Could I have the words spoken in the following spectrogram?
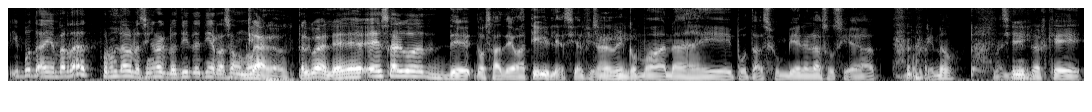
y puta, y en verdad, por un lado la señora Clotilde tiene razón, ¿no? Claro, tal cual. Es, es algo de, o sea, debatible. Si al final no incomoda a nadie y puta hace un bien a la sociedad, ¿por qué no? Sí. No es que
